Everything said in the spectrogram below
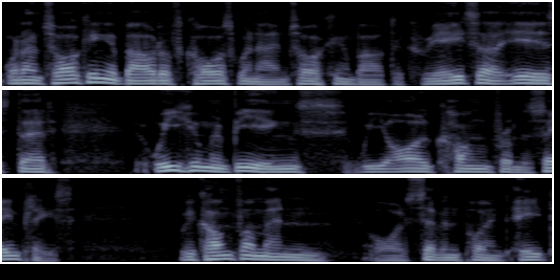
What I'm talking about, of course, when I'm talking about the creator, is that we human beings, we all come from the same place. We come from an, all 7.8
